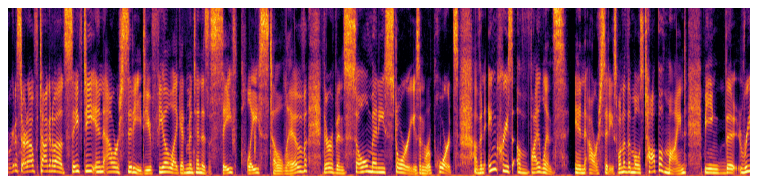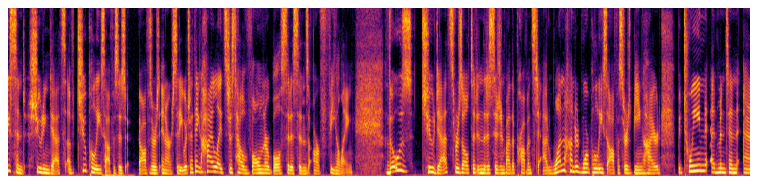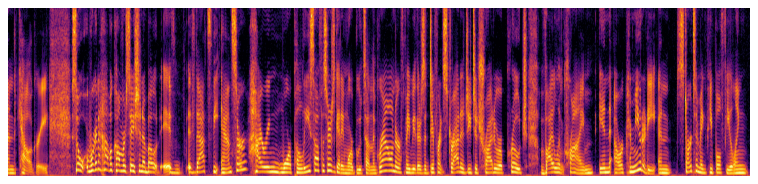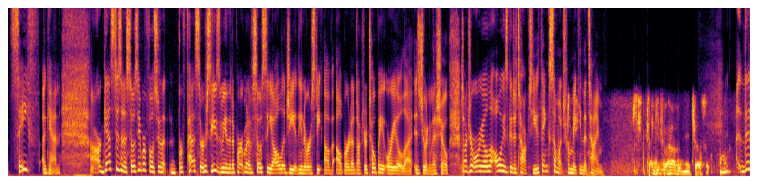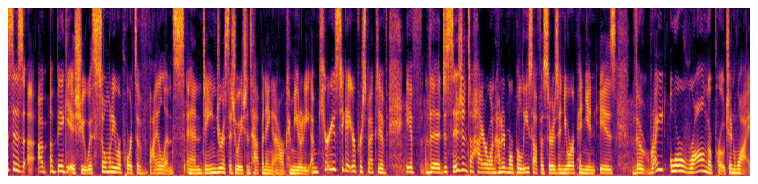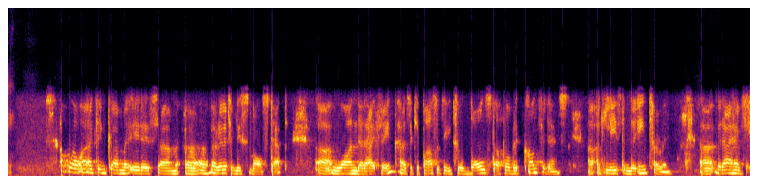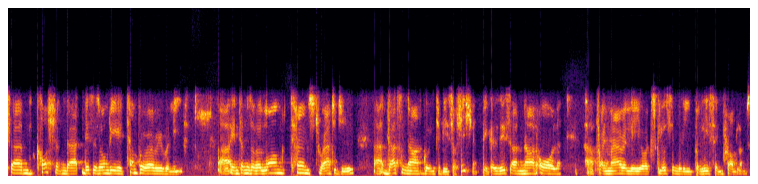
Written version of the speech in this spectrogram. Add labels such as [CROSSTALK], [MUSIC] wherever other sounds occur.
We're going to start off talking about safety in our city. Do you feel like Edmonton is a safe place to live? There have been so many stories and reports of an increase of violence in our cities. One of the most top of mind being the recent shooting deaths of two police officers officers in our city, which I think highlights just how vulnerable citizens are feeling. Those two deaths resulted in the decision by the province to add 100 more police officers being hired between Edmonton and Calgary. So we're going to have a conversation about if if that's the answer, hiring more police officers, getting more boots on the ground, or if maybe there's a different strategy to try to approach violent crime in our community and start to make people feeling safe again. Our guest is an associate professor, professor, excuse me, in the Department of Sociology at the University of Alberta. Dr. Tope Oriola is joining the show. Dr. Oriola, always good to talk to you. Thanks so much for making the time. Thank you for having me, Chelsea. This is a, a, big issue with so many reports of violence and dangerous situations happening in our community. I'm curious to get your perspective if the decision to hire 100 more police officers, in your opinion, is the right or wrong approach and why. Well, I think um, it is um, uh, a relatively small step, uh, one that I think has the capacity to bolster public confidence, uh, at least in the interim. Uh, but I have um, cautioned that this is only a temporary relief. Uh, in terms of a long term strategy, uh, that's not going to be sufficient because these are not all uh, primarily or exclusively policing problems.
